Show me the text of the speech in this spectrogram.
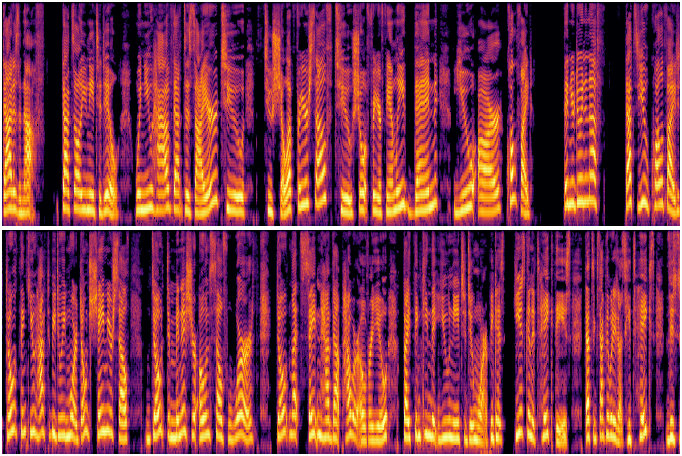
that is enough. That's all you need to do. When you have that desire to to show up for yourself, to show up for your family, then you are qualified then you're doing enough. That's you qualified. Don't think you have to be doing more. Don't shame yourself. Don't diminish your own self worth. Don't let Satan have that power over you by thinking that you need to do more because he is going to take these. That's exactly what he does. He takes this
